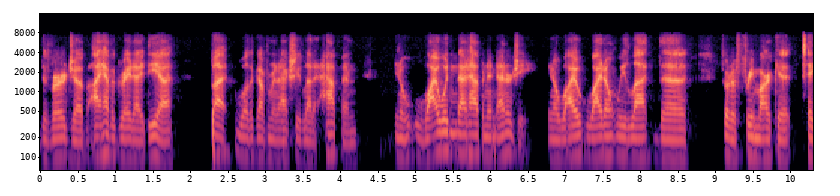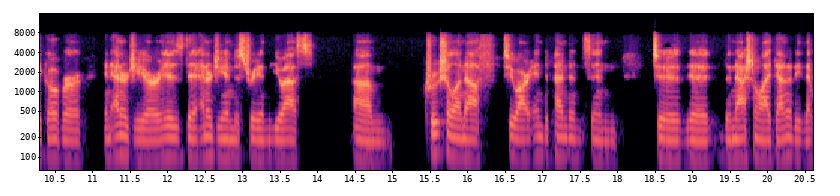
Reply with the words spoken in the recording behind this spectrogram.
the verge of I have a great idea but will the government actually let it happen? You know, why wouldn't that happen in energy? You know, why why don't we let the sort of free market take over in energy, or is the energy industry in the U.S. Um, crucial enough to our independence and to the the national identity that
